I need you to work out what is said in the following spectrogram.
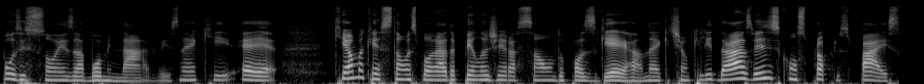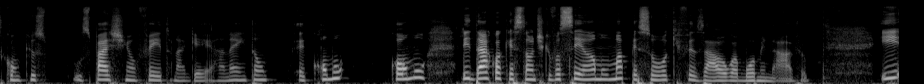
posições abomináveis, né? Que é que é uma questão explorada pela geração do pós-guerra, né? Que tinham que lidar às vezes com os próprios pais, com o que os, os pais tinham feito na guerra, né? Então é como como lidar com a questão de que você ama uma pessoa que fez algo abominável. E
